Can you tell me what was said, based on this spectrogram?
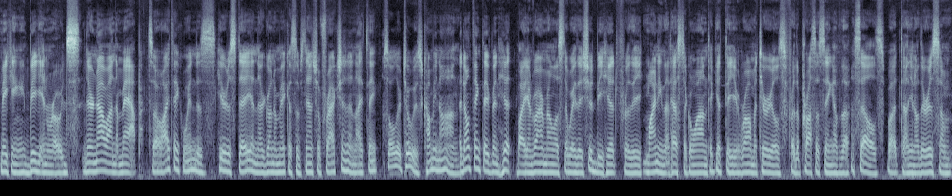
making big inroads. They're now on the map. So I think wind is here to stay and they're going to make a substantial fraction. And I think solar too is coming on. I don't think they've been hit by environmentalists the way they should be hit for the mining that has to go on to get the raw materials for the processing of the cells. But, uh, you know, there is some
